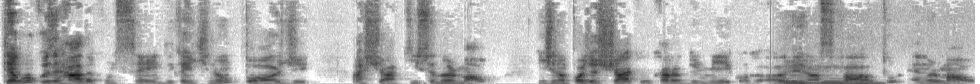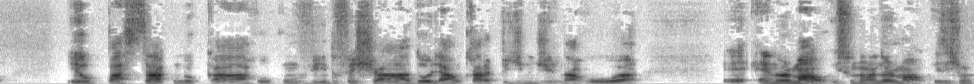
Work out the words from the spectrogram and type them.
Tem alguma coisa errada acontecendo e que a gente não pode achar que isso é normal. A gente não pode achar que um cara dormir com a orelha no Uhum. asfalto é normal. Eu passar com o meu carro, com o vidro fechado, olhar um cara pedindo dinheiro na rua, é, é normal. Isso não é normal. Existe um,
